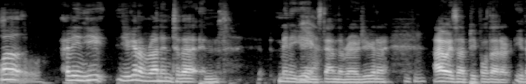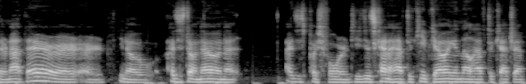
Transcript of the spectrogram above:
Well, so, I mean, you you're gonna run into that in mini games yeah. down the road. You're gonna. Mm-hmm. I always have people that are either not there or, or you know, I just don't know, and I, I just push forward. You just kind of have to keep going, and they'll have to catch up.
